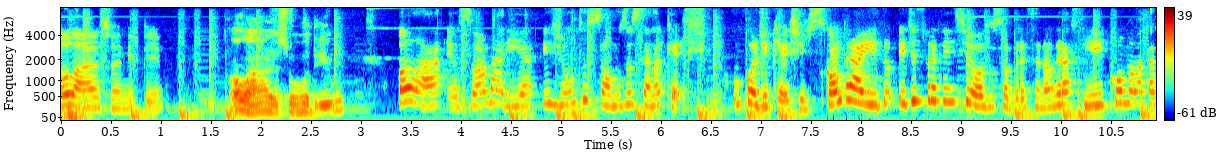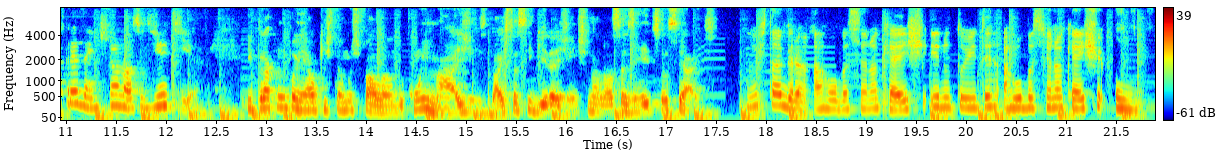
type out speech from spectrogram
Olá, eu sou a MP. Olá, eu sou o Rodrigo. Olá, eu sou a Maria e juntos somos o Cenocast, um podcast descontraído e despretensioso sobre a cenografia e como ela está presente no nosso dia a dia. E para acompanhar o que estamos falando com imagens, basta seguir a gente nas nossas redes sociais. No Instagram, arroba Cenocast, e no Twitter, arroba Cenocast1.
